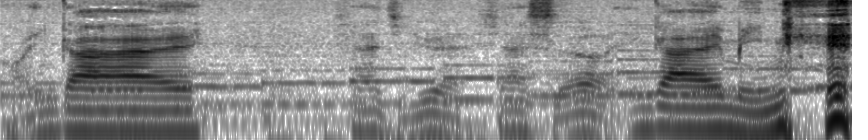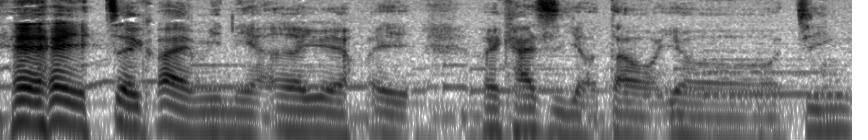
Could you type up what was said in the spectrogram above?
哦应该现在几月？现在十二，应该明年 最快明年二月会会开始有豆，有今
